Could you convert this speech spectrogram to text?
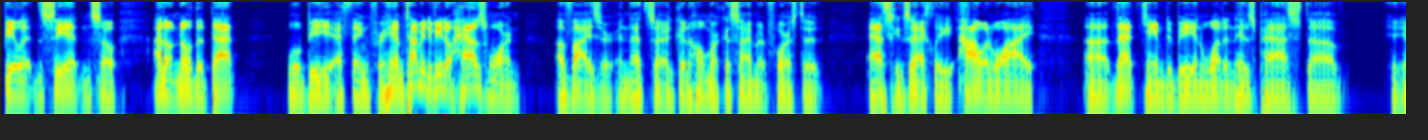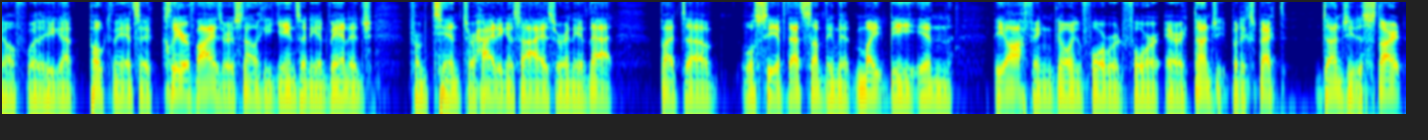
feel it and see it. And so I don't know that that will be a thing for him. Tommy DeVito has worn a visor, and that's a good homework assignment for us to ask exactly how and why uh, that came to be and what in his past, uh, you know, whether he got poked in the. It's a clear visor. It's not like he gains any advantage from tint or hiding his eyes or any of that. But uh, we'll see if that's something that might be in the offing going forward for Eric Dungey. But expect Dungey to start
